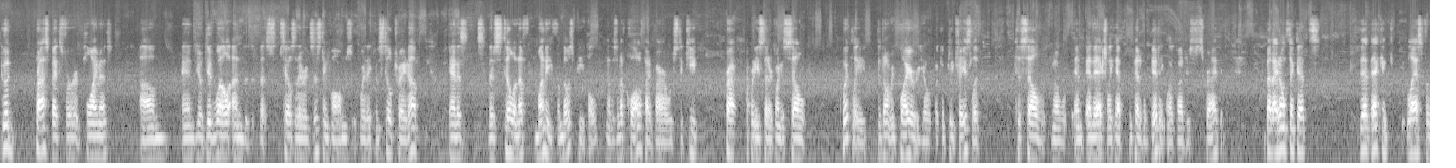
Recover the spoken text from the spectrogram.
good prospects for employment, um, and you know did well on the, the sales of their existing homes where they can still trade up. and it's, there's still enough money from those people. You know, there's enough qualified borrowers to keep properties that are going to sell quickly that don't require you know a complete facelift to sell you know and and they actually have competitive bidding like Audrey's describing. But I don't think that's that that can last for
